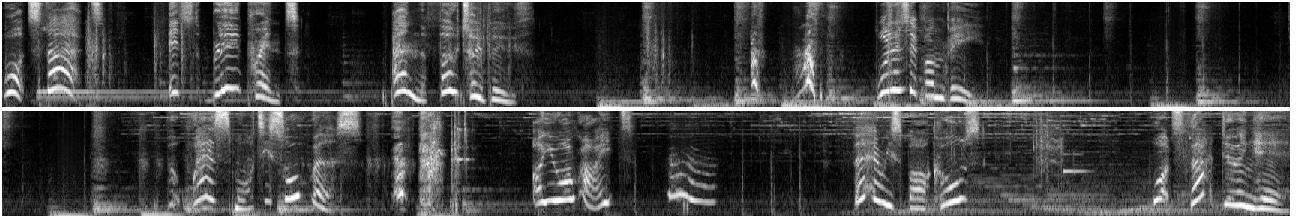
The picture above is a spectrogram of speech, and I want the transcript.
What's that? It's the blueprint. And the photo booth. Ruff, ruff. What is it, Bumpy? But where's Smartysaurus? Are you all right? Fairy Sparkles? What's that doing here?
